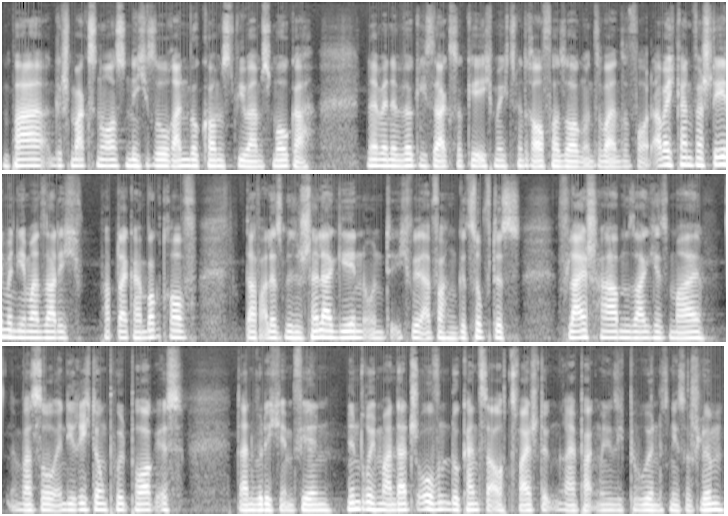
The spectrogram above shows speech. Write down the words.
ein paar Geschmacksnuancen nicht so ranbekommst wie beim Smoker. Ne, wenn du wirklich sagst, okay, ich möchte es mit drauf versorgen und so weiter und so fort. Aber ich kann verstehen, wenn jemand sagt, ich habe da keinen Bock drauf, darf alles ein bisschen schneller gehen und ich will einfach ein gezupftes Fleisch haben, sage ich jetzt mal, was so in die Richtung Pulled Pork ist, dann würde ich empfehlen, nimm ruhig mal einen Dutch Oven, du kannst da auch zwei Stücken reinpacken, wenn die sich berühren, ist nicht so schlimm.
